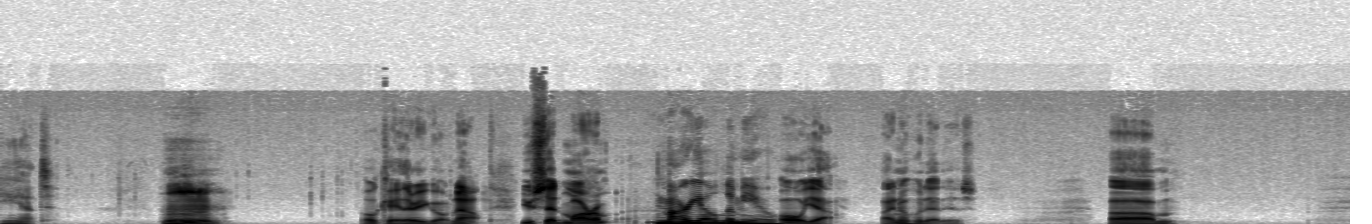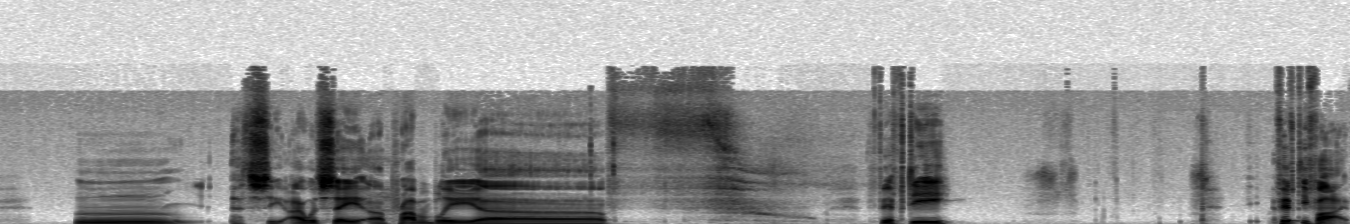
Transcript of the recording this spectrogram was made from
can't. Hmm. Okay, there you go. Now, you said Mara. Mario Lemieux. Oh yeah, I know who that is. Um. mm, let's see. I would say uh, probably uh, fifty. 55.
